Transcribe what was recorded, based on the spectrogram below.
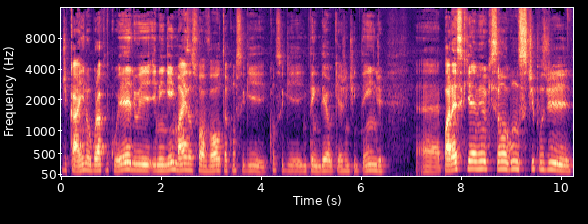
de cair no buraco do coelho e, e ninguém mais à sua volta conseguir, conseguir entender o que a gente entende. É, parece que é meio que são alguns tipos de,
